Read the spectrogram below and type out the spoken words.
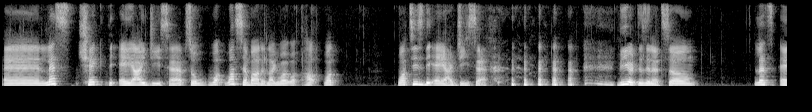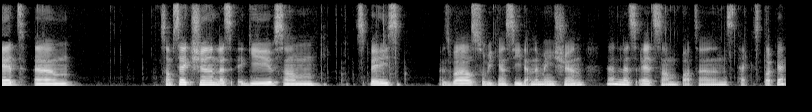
And let's check the AI GSAP. So what what's about it? Like what what how, what what is the AI GSAP? Weird, isn't it? So let's add um, some section. Let's give some space as well so we can see the animation. And let's add some buttons text okay?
